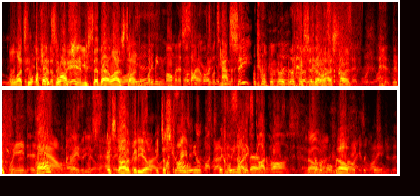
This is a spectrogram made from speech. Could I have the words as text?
Let's let's launch it. You said that last time. What do you mean moment of silence? What's You didn't see. Okay. You said that last time. The queen is Huh? down. Crazy. It's not a video, it's a stream. The queen is Something's dead. gone wrong. Let's have a No, no. Jake silence. isn't watching the.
